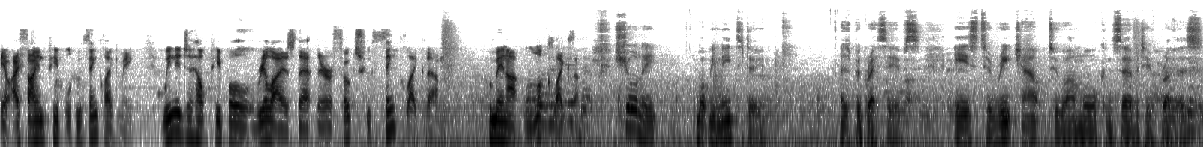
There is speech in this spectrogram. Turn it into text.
you know, I find people who think like me. We need to help people realize that there are folks who think like them who may not look like them. Surely, what we need to do as progressives is to reach out to our more conservative brothers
